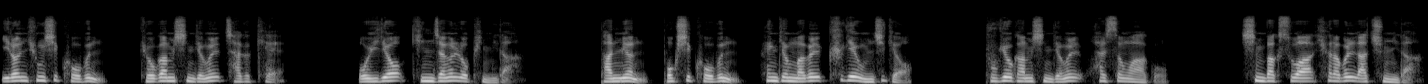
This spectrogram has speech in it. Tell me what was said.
이런 흉식 호흡은 교감신경을 자극해 오히려 긴장을 높입니다. 반면 복식 호흡은 횡격막을 크게 움직여 부교감신경을 활성화하고 심박수와 혈압을 낮춥니다.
